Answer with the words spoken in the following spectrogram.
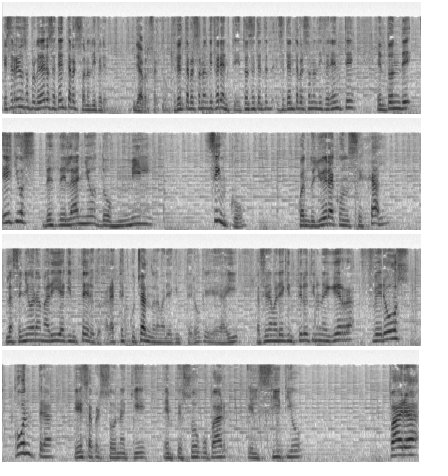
ese terreno son propietarios 70 personas diferentes. Ya, perfecto. 70 personas diferentes. Entonces, 70, 70 personas diferentes en donde ellos, desde el año 2005, cuando yo era concejal, la señora María Quintero, que ojalá esté escuchando la María Quintero, que ahí la señora María Quintero tiene una guerra feroz contra esa persona que empezó a ocupar el sitio para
